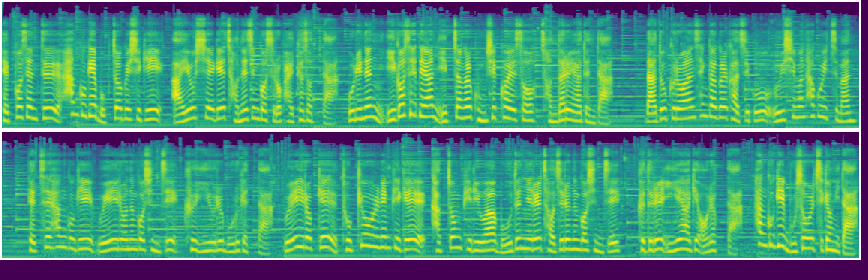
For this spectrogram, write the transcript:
100% 한국의 목적의식이 IOC에게 전해진 것으로 밝혀졌다. 우리는 이것에 대한 입장을 공식화해서 전달해야 된다. 나도 그러한 생각을 가지고 의심은 하고 있지만 대체 한국이 왜 이러는 것인지 그 이유를 모르겠다. 왜 이렇게 도쿄올림픽에 각종 비리와 모든 일을 저지르는 것인지 그들을 이해하기 어렵다. 한국이 무서울 지경이다.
